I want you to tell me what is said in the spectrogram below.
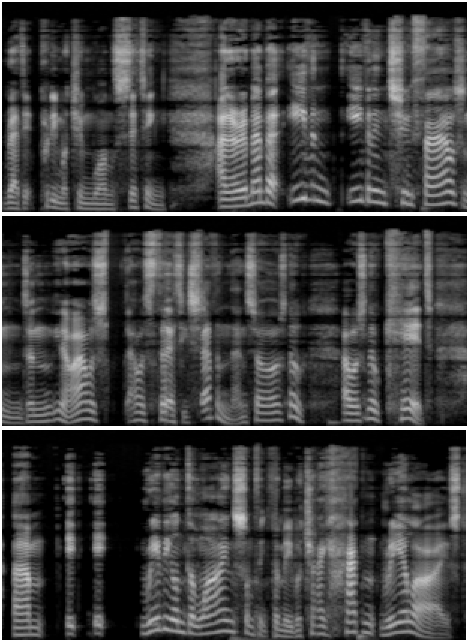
read it pretty much in one sitting, and I remember even even in two thousand, and you know I was I was thirty seven then, so I was no I was no kid. Um, it it really underlines something for me which I hadn't realized,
